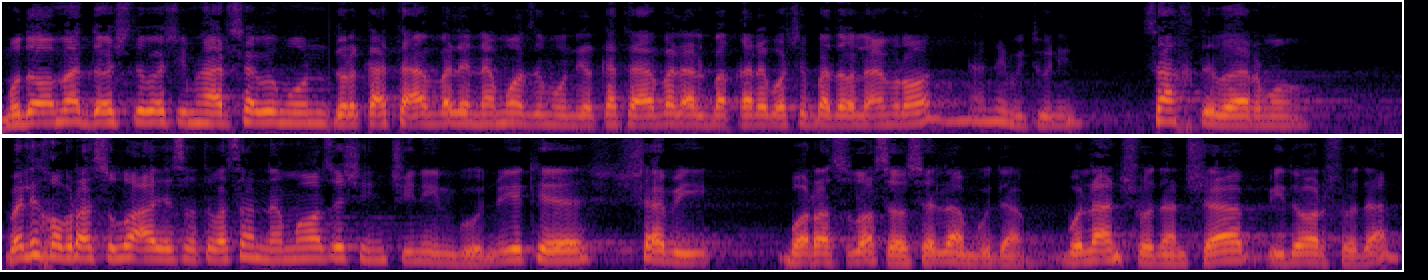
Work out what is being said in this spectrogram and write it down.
مداومت داشته باشیم هر شبمون دو رکعت اول نمازمون رکعت اول البقره باشه بعد آل عمران؟ نه نمی‌تونیم. سخته بر ما. ولی خب رسول الله علیه و سلم نمازش این چنین بود. میگه که شبی با رسول الله صلی الله علیه و بودم. بلند شدن شب بیدار شدن.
